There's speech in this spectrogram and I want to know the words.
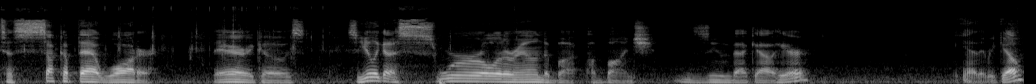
to suck up that water. There it goes. So you only got to swirl it around a, bu a bunch. Zoom back out here. Yeah, there we go.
